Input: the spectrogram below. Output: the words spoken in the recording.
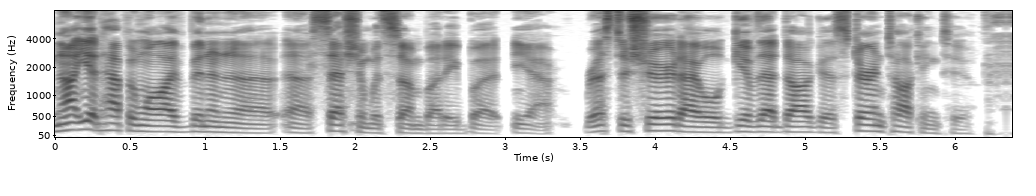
not yet happened while I've been in a, a session with somebody, but yeah, rest assured, I will give that dog a stern talking to.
